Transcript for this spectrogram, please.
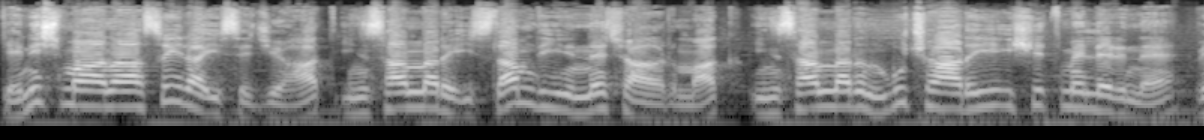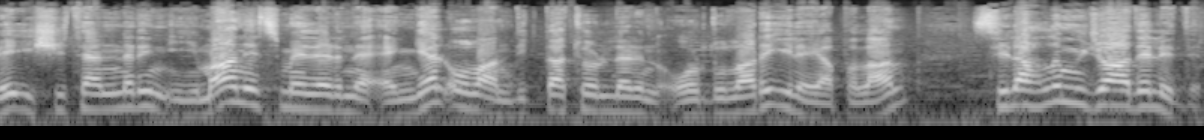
Geniş manasıyla ise cihat, insanları İslam dinine çağırmak, insanların bu çağrıyı işitmelerine ve işitenlerin iman etmelerine engel olan diktatörlerin orduları ile yapılan silahlı mücadeledir.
